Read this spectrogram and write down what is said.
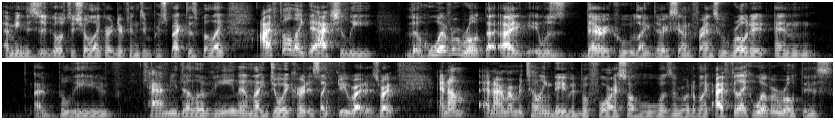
I mean this just goes to show like our difference in perspectives but like I felt like they actually the whoever wrote that I it was Derek who like Derek Cianfrance who wrote it and I believe Cami Delavigne and like Joey Curtis like three writers right? And I'm and I remember telling David before I saw who was the wrote I'm like I feel like whoever wrote this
